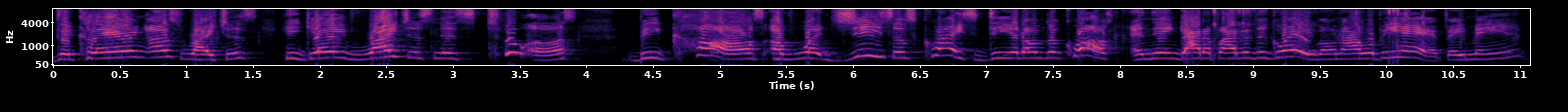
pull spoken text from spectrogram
declaring us righteous. He gave righteousness to us because of what Jesus Christ did on the cross and then got up out of the grave on our behalf. Amen.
